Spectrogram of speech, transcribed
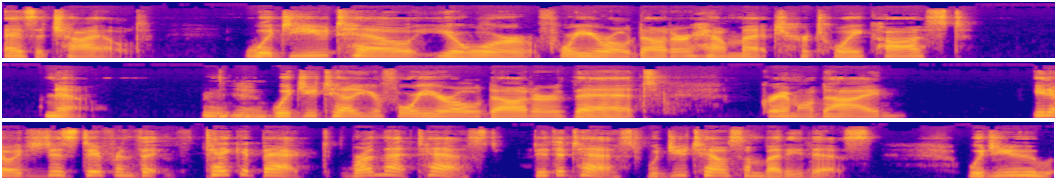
as a child. Would you tell your 4-year-old daughter how much her toy cost? No. Mm-hmm. Would you tell your 4-year-old daughter that grandma died. You know, it's mm. just different. Th- take it back. Run that test. Do the test. Would you tell somebody this? Would you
